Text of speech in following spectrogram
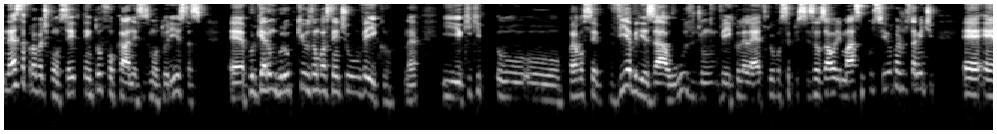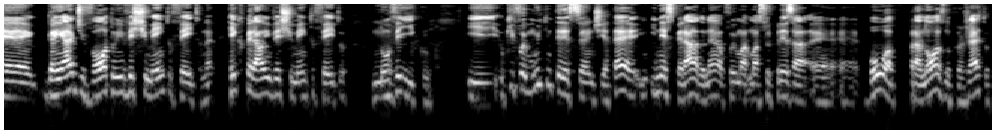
nessa prova de conceito tentou focar nesses motoristas é, porque era um grupo que usam bastante o veículo, né? E o que, que o, o para você viabilizar o uso de um veículo elétrico, você precisa usar o máximo possível para justamente é, é, ganhar de volta o investimento feito, né? Recuperar o investimento feito no veículo. E o que foi muito interessante e até inesperado, né? Foi uma, uma surpresa é, é, boa para nós no projeto.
